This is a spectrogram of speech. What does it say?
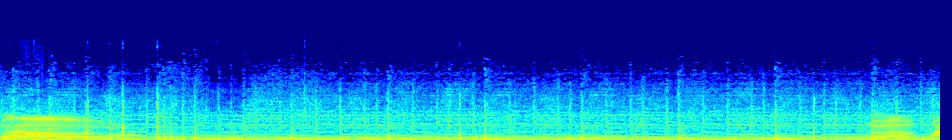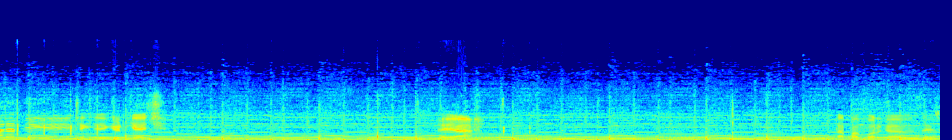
Wow. Wow. Take the good catch. Yeah. Tapak warga Uzir.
